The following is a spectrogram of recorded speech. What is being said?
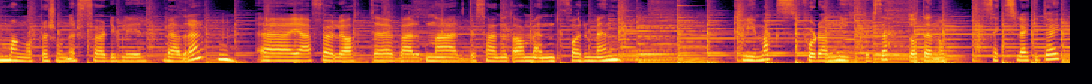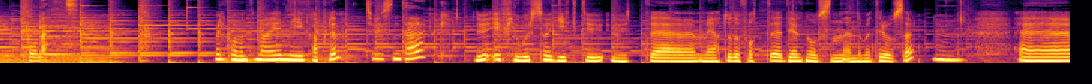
mange operasjoner før de blir bedre. Mm. Uh, jeg føler jo at uh, verden er designet av menn for menn. Klimaks får du av nytelse.no. Sexleketøy på nett. Velkommen til meg, Mie Cappelen. Tusen takk. Du, I fjor så gikk du ut eh, med at du hadde fått diagnosen endometriose. Mm. Eh,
